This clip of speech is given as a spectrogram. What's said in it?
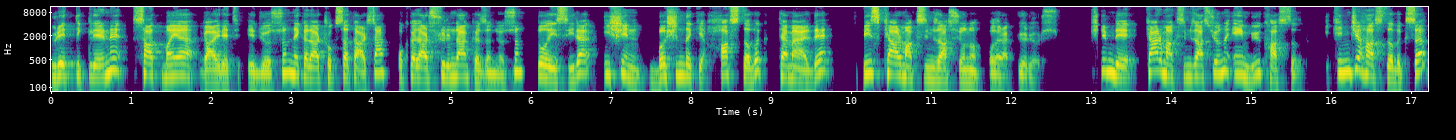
ürettiklerini satmaya gayret ediyorsun. Ne kadar çok satarsan o kadar sürümden kazanıyorsun. Dolayısıyla işin başındaki hastalık temelde biz kar maksimizasyonu olarak görüyoruz. Şimdi kar maksimizasyonu en büyük hastalık. İkinci hastalıksa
